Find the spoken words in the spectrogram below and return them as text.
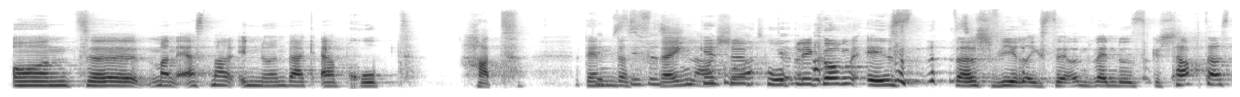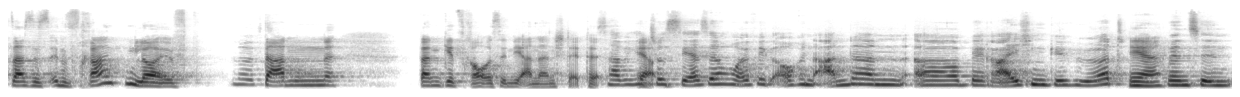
und äh, man erstmal in Nürnberg erprobt hat. Denn das fränkische genau. Publikum genau. ist das Schwierigste. Und wenn du es geschafft hast, dass es in Franken läuft, läuft dann, dann geht's raus in die anderen Städte. Das habe ich jetzt schon sehr, sehr häufig auch in anderen äh, Bereichen gehört. Ja. Wenn es in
